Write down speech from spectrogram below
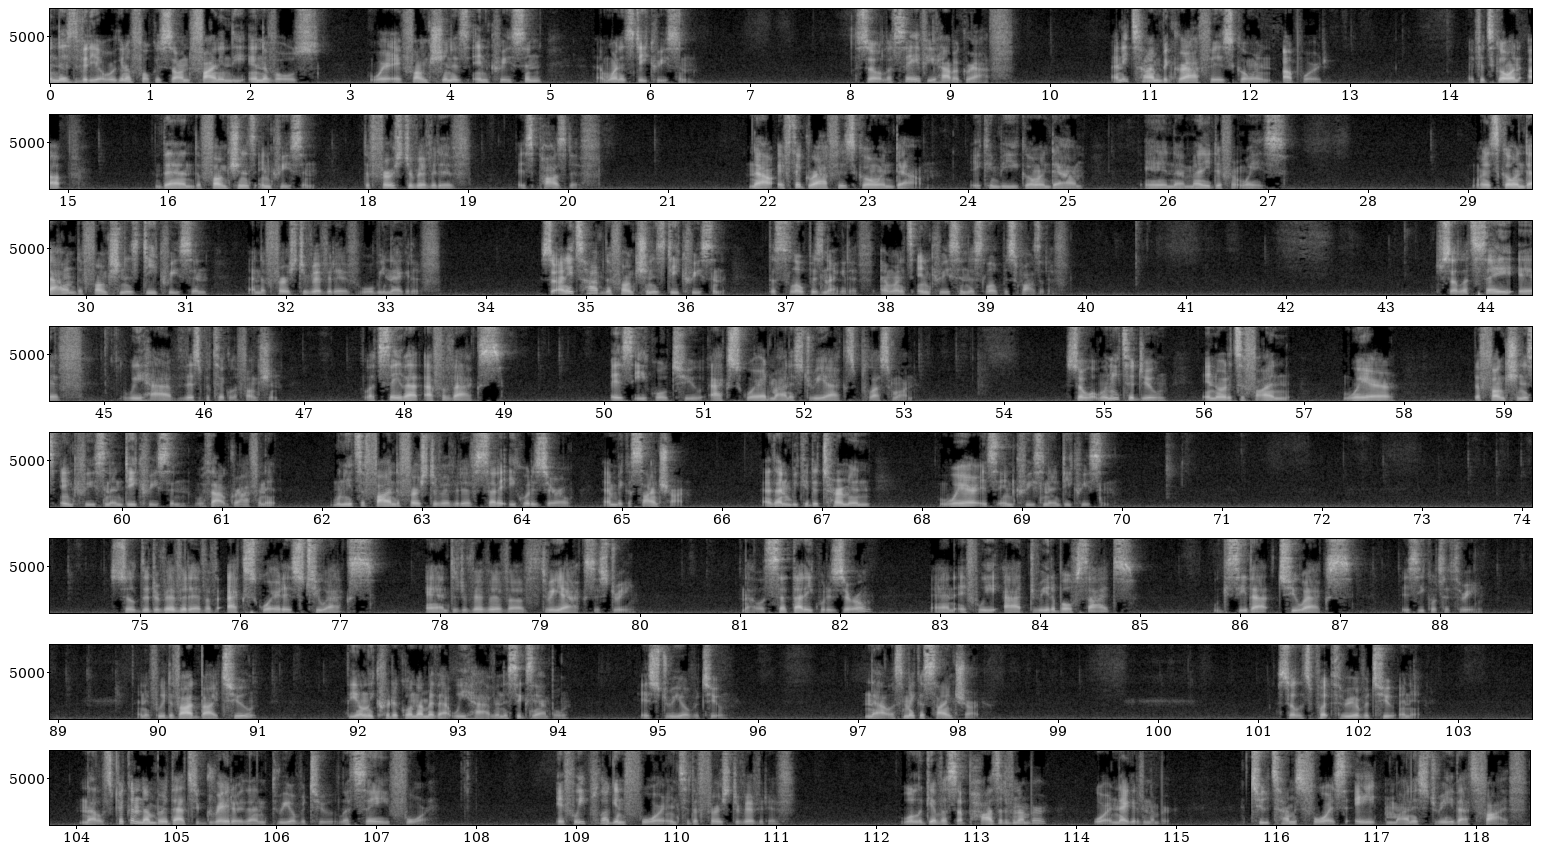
In this video, we're going to focus on finding the intervals where a function is increasing and when it's decreasing. So let's say if you have a graph. Anytime the graph is going upward, if it's going up, then the function is increasing. The first derivative is positive. Now, if the graph is going down, it can be going down in uh, many different ways. When it's going down, the function is decreasing and the first derivative will be negative. So anytime the function is decreasing, the slope is negative, and when it's increasing, the slope is positive. So let's say if we have this particular function. Let's say that f of x is equal to x squared minus 3x plus 1. So what we need to do in order to find where the function is increasing and decreasing without graphing it, we need to find the first derivative, set it equal to 0, and make a sign chart. And then we could determine where it's increasing and decreasing. So the derivative of x squared is 2x, and the derivative of 3x is 3. Now let's set that equal to 0, and if we add 3 to both sides, we can see that 2x is equal to 3. And if we divide by 2, the only critical number that we have in this example is 3 over 2. Now let's make a sign chart. So let's put 3 over 2 in it. Now let's pick a number that's greater than 3 over 2. Let's say 4. If we plug in 4 into the first derivative, will it give us a positive number or a negative number? 2 times 4 is 8 minus 3, that's 5.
